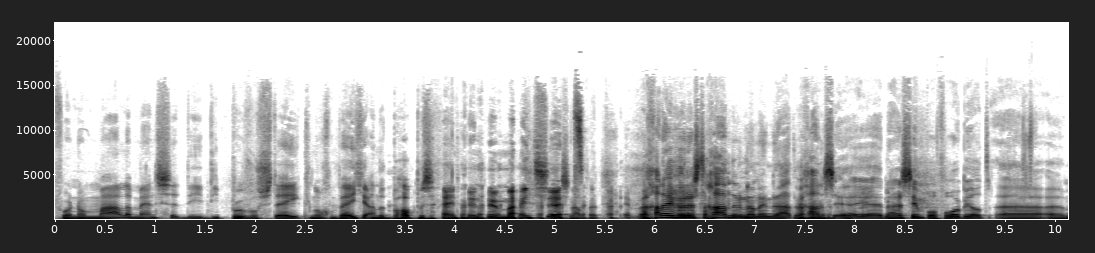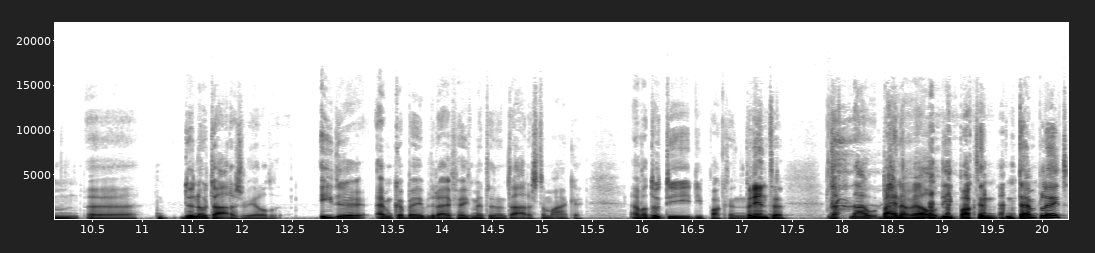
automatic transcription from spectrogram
Voor normale mensen die, die proof of stake nog een beetje aan het bappen zijn in hun mindset. Ik snap het. We gaan even rustig aan doen dan inderdaad. We gaan eh, naar een simpel voorbeeld. Eh, ehm, eh, de notariswereld. Ieder MKB-bedrijf heeft met de notaris te maken. En wat doet die? Die pakt een... Printen. Nou, nou, bijna wel. Die pakt een, een template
